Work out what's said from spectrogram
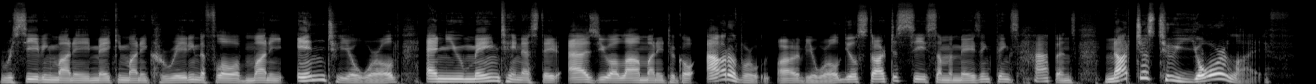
receiving money, making money, creating the flow of money into your world, and you maintain that state as you allow money to go out of out of your world, you'll start to see some amazing things happen, not just to your life,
